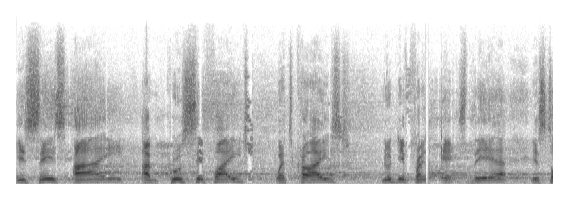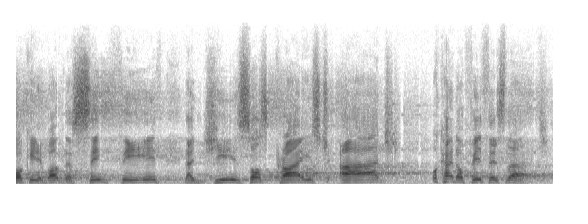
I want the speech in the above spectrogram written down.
it says, I am crucified with Christ. No difference is there. It's talking about the same faith that Jesus Christ had. What kind of faith is that?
